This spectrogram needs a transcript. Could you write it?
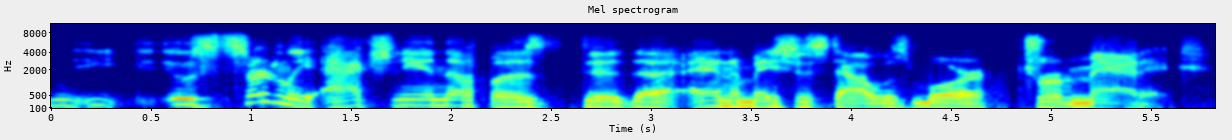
it was certainly actiony enough, but the the animation style was more dramatic.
